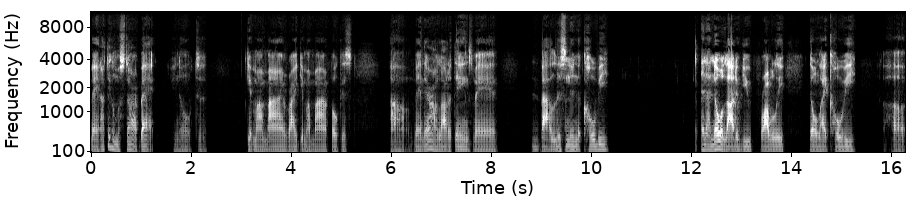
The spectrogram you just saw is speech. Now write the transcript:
man, I think I'm gonna start back. you know, to get my mind right, get my mind focused. Uh, man, there are a lot of things, man, by listening to Kobe. And I know a lot of you probably don't like Kobe, uh,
